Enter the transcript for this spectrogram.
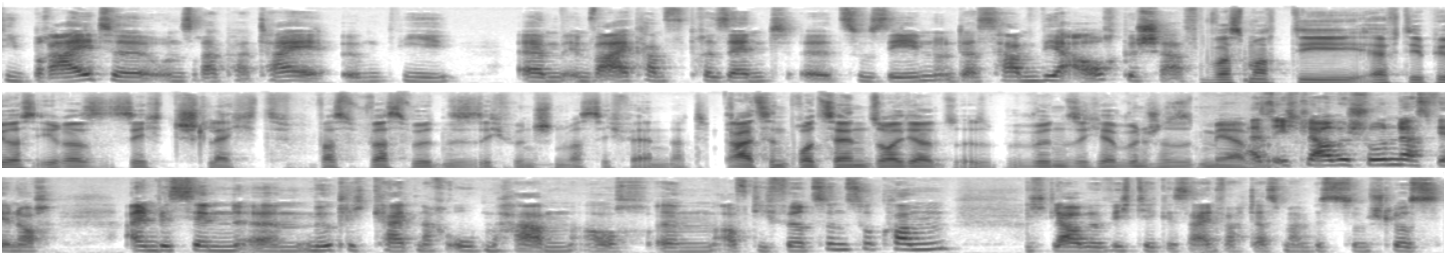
die Breite unserer Partei irgendwie ähm, im Wahlkampf präsent äh, zu sehen. Und das haben wir auch geschafft. Was macht die FDP aus Ihrer Sicht schlecht? Was, was würden Sie sich wünschen, was sich verändert? 13 Prozent soll ja, würden sich ja wünschen, dass es mehr wird. Also ich glaube schon, dass wir noch ein bisschen ähm, Möglichkeit nach oben haben, auch ähm, auf die 14 zu kommen. Ich glaube, wichtig ist einfach, dass man bis zum Schluss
